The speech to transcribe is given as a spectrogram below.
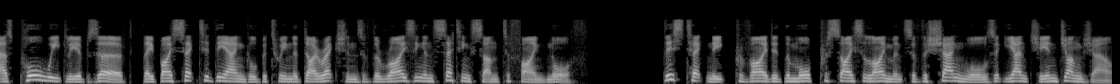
as Paul Wheatley observed, they bisected the angle between the directions of the rising and setting sun to find north. This technique provided the more precise alignments of the Shang walls at Yanshi and Zhengzhou.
